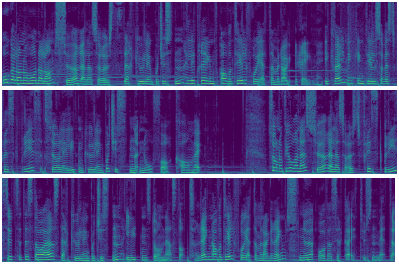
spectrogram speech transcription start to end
Rogaland og Hordaland sør eller sørøst sterk kuling på kysten. Litt regn av og til, fra i ettermiddag regn. I kveld minking til sørvest frisk bris. Sørlig liten kuling på kysten nord for Karmøy. Sogn og Fjordane sør eller sørøst frisk bris utsatte steder. Sterk kuling på kysten. Liten storm nær Stad. Regn av og til, fra i ettermiddag regn. Snø over ca. 1000 meter.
